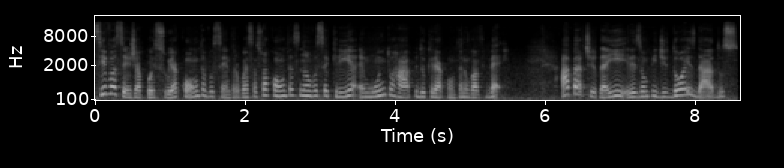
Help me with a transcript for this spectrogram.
Se você já possui a conta, você entra com essa sua conta, senão você cria, é muito rápido criar conta no GovBR. A partir daí, eles vão pedir dois dados,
